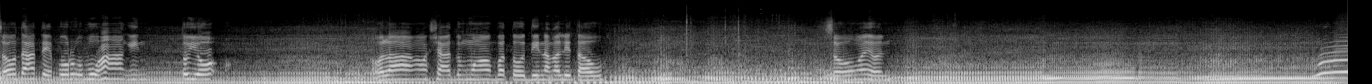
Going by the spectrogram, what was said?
So dati puro buhangin, tuyo. Wala masyadong mga bato, di nakalitaw. So ngayon, Woo!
